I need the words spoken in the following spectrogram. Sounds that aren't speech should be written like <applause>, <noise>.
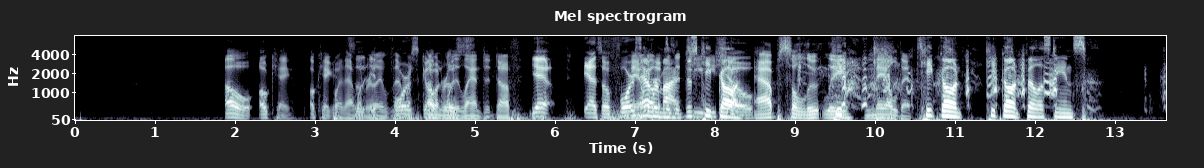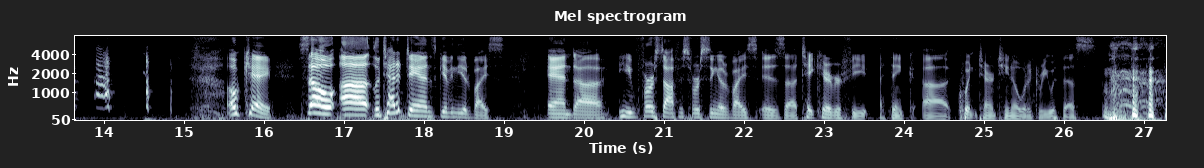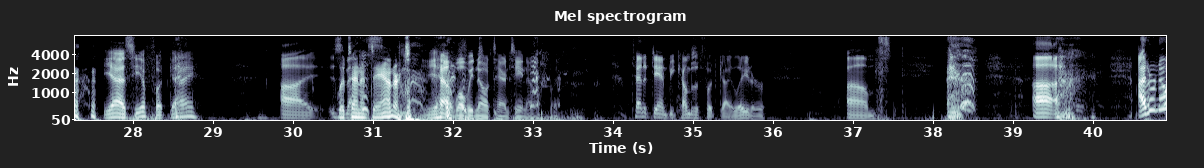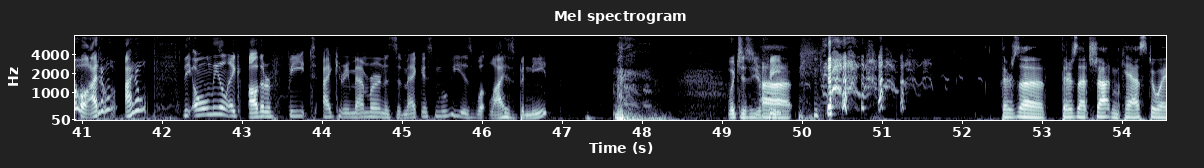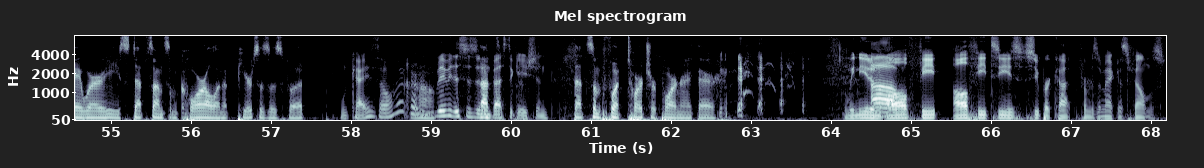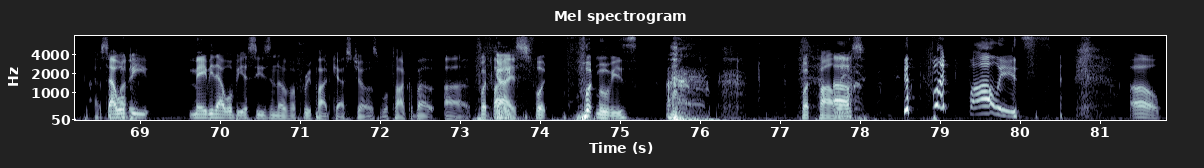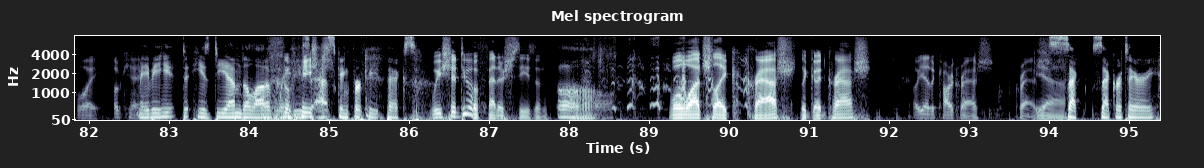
Oh, okay, okay. Boy, that so one really, that one, that one really was- landed, Duff. Yeah, yeah. So Forrest Nailed Gump it. was Never a mind, just TV keep going. show. Absolutely <laughs> nailed it. Keep going, keep going, Philistines. <laughs> Okay, so uh, Lieutenant Dan's giving the advice, and uh, he first off, his first thing of advice is uh, take care of your feet. I think uh, Quentin Tarantino would agree with this. <laughs> Yeah, is he a foot guy? Uh, Lieutenant Zemeckis? Dan, or <laughs> Yeah, well, we know Tarantino, but <laughs> Lieutenant Dan becomes a foot guy later. Um, <laughs> uh, I don't know. I don't. I don't. The only like other feat I can remember in a Zemeckis movie is what lies beneath, which is your feet. uh, there's a there's that shot in Castaway where he steps on some coral and it pierces his foot. Okay, so okay, maybe this is an That's- investigation. That's some foot torture porn right there. <laughs> we need an Um, all feet, all feetsies supercut from Zemeckis films. Uh, That will be. Maybe that will be a season of a free podcast, Joe's. We'll talk about uh, Foot funny guys. foot foot movies, <laughs> foot follies. <laughs> foot follies. Oh boy. Okay. Maybe he he's DM'd a lot of <laughs> ladies asking for feet pics. <laughs> we should do a fetish season. <laughs> Oh, We'll watch like Crash, the good Crash. Oh yeah, the car crash. Crash. Yeah. sec- secretary.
